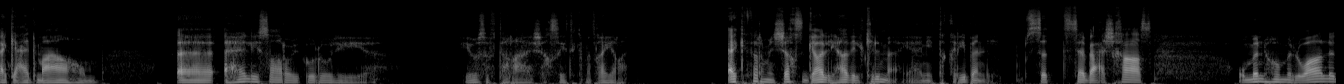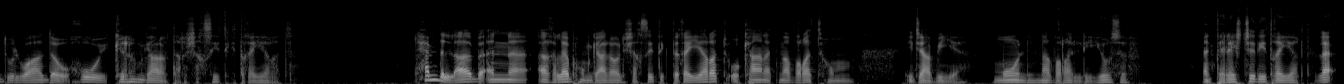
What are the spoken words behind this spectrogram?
أقعد معاهم آه، أهلي صاروا يقولوا لي يوسف ترى شخصيتك متغيرة. أكثر من شخص قال لي هذه الكلمة يعني تقريبا ست سبع أشخاص ومنهم الوالد والوالدة وأخوي كلهم قالوا ترى شخصيتك تغيرت. الحمد لله بأن أغلبهم قالوا لي شخصيتك تغيرت وكانت نظرتهم إيجابية مو النظرة اللي يوسف. أنت ليش كذي تغيرت؟ لا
